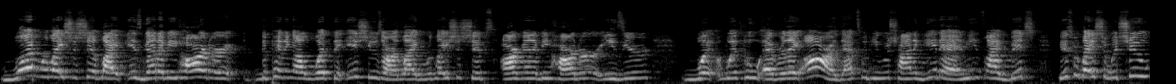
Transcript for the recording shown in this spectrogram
one relationship like is gonna be harder depending on what the issues are. Like relationships are gonna be harder or easier with, with whoever they are. That's what he was trying to get at. And he's like, bitch, this relationship with you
